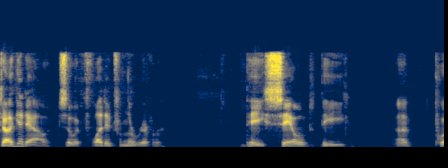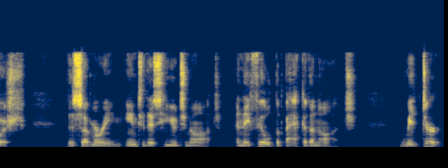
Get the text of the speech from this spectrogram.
dug it out so it flooded from the river. They sailed the uh, push the submarine into this huge notch and they filled the back of the notch with dirt.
